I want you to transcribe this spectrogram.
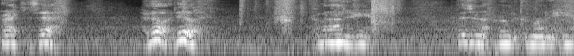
practice that. I know I do. Coming under here. There's enough room to come under here.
